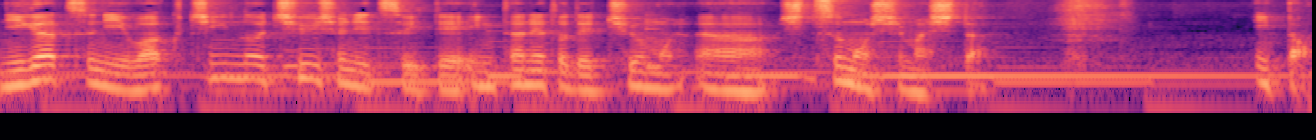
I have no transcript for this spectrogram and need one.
2月にワクチンの注射についてインターネットで注文あ質問しました。Então,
